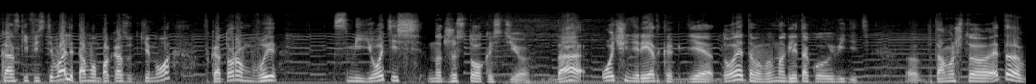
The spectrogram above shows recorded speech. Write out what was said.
Канский фестиваль, и там вам показывают кино, в котором вы смеетесь над жестокостью, да, очень редко где до этого вы могли такое увидеть. Э, потому что это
